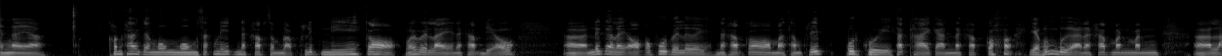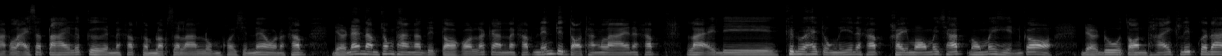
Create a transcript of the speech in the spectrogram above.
ยังไงอะค่อนข้างจะงงๆสักนิดนะครับสำหรับคลิปนี้ก็ไม่เป็นไรนะครับ เดี๋ยว นึกอะไรออกก็พูดไปเลยนะครับก็มาทำคลิปพูดคุยทักทายกันนะครับก็อย่าเพิ่งเบื่อนะครับมันมันหลากหลายสไตล์เหลือเกินนะครับสำหรับสลานลมคอยชแนลนะครับเดี๋ยวแนะนำช่องทางการติดต่อก่อนละกันนะครับเน้นติดต่อทางไลน์นะครับไลน์ไอดีขึ้นไว้ให้ตรงนี้นะครับใครมองไม่ชัดมองไม่เห็นก็เดี๋ยวดูตอนท้ายคลิปก็ได้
